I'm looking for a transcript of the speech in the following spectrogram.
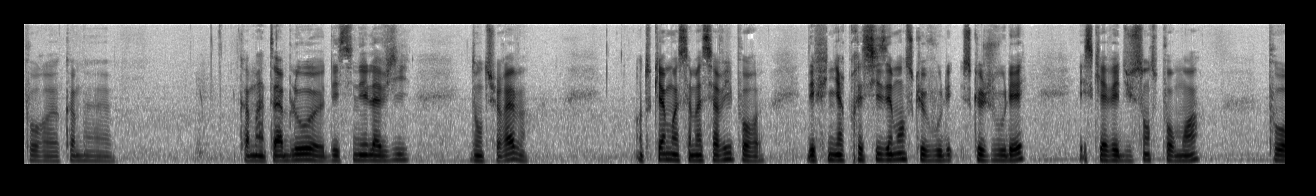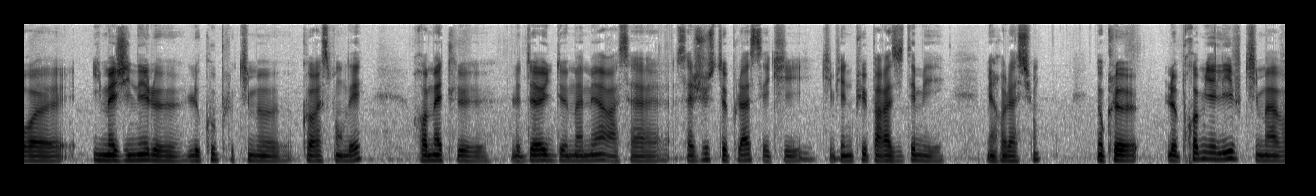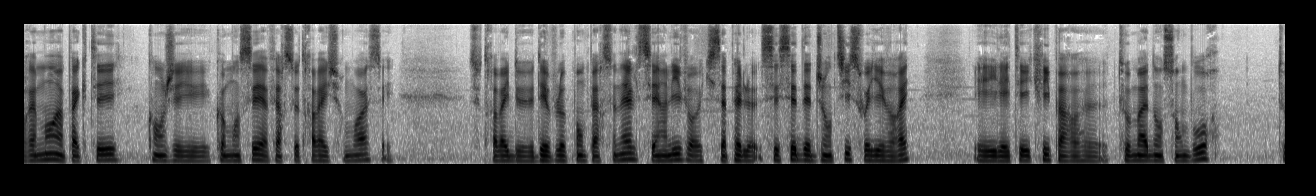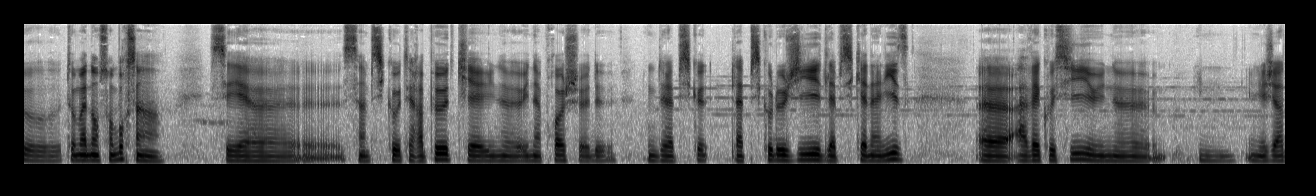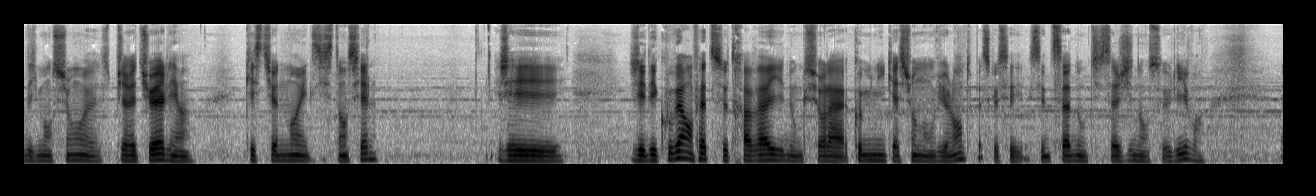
pour, euh, comme, comme un tableau, euh, dessiner la vie dont tu rêves. En tout cas, moi, ça m'a servi pour définir précisément ce que, ce que je voulais et ce qui avait du sens pour moi, pour euh, imaginer le, le, couple qui me correspondait, remettre le, deuil de ma mère à sa, juste place et qui ne vienne plus parasiter mes, relations. Donc le premier livre qui m'a vraiment impacté quand j'ai commencé à faire ce travail sur moi, c'est ce travail de développement personnel. C'est un livre qui s'appelle Cessez d'être gentil, soyez vrai. Et il a été écrit par euh, Thomas Dansembourg. Thomas Dansembourg, c'est un, c'est, euh, c'est un psychothérapeute qui a une, approche de, la psychologie et de la psychanalyse, euh, avec aussi une, une, légère dimension spirituelle et un questionnement existentiel. J'ai j'ai découvert en fait ce travail donc sur la communication non violente parce que c'est de ça dont il s'agit dans ce livre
